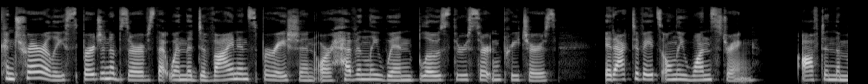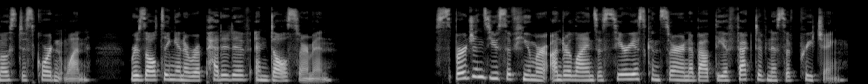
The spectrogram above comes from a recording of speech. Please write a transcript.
Contrarily, Spurgeon observes that when the divine inspiration or heavenly wind blows through certain preachers, it activates only one string, often the most discordant one, resulting in a repetitive and dull sermon. Spurgeon's use of humor underlines a serious concern about the effectiveness of preaching.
